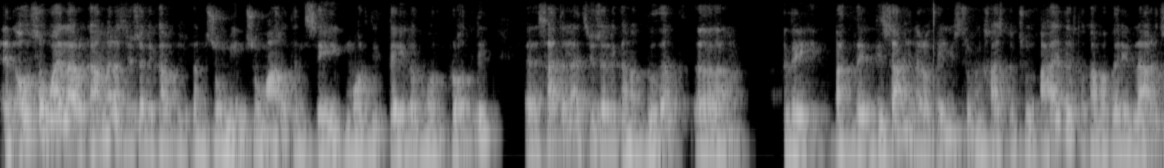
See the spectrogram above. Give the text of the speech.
And also while our cameras usually have, you can zoom in, zoom out and see more detail or more broadly, uh, satellites usually cannot do that. Uh, they, but the designer of the instrument has to choose either to have a very large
